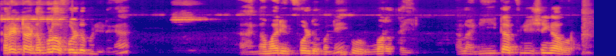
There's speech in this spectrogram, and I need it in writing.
கரெக்டாக டபுளாக ஃபோல்டு பண்ணிவிடுங்க இந்த மாதிரி ஃபோல்டு பண்ணி ஒரு ஓர தையல் நல்லா நீட்டாக ஃபினிஷிங்காக வரும்.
